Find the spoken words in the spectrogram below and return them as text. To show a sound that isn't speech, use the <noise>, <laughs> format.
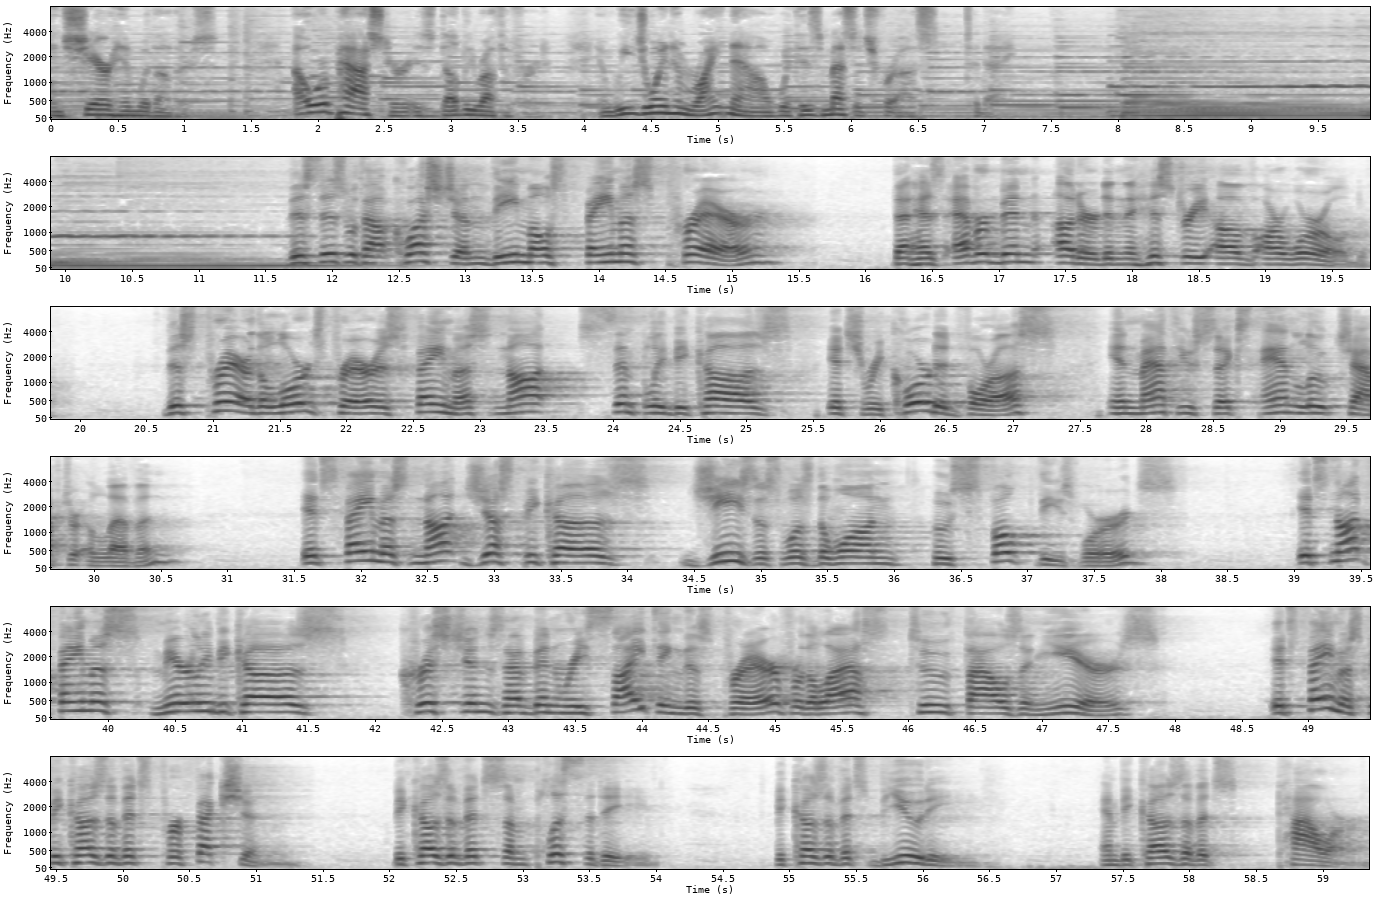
and share him with others. Our pastor is Dudley Rutherford, and we join him right now with his message for us today. This is without question the most famous prayer that has ever been uttered in the history of our world. This prayer, the Lord's Prayer, is famous not simply because it's recorded for us in Matthew 6 and Luke chapter 11. It's famous not just because Jesus was the one who spoke these words. It's not famous merely because Christians have been reciting this prayer for the last 2,000 years. It's famous because of its perfection, because of its simplicity, because of its beauty, and because of its power.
